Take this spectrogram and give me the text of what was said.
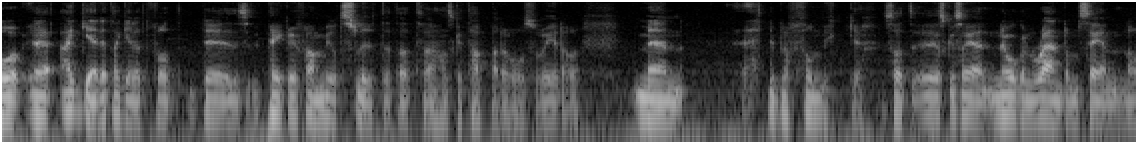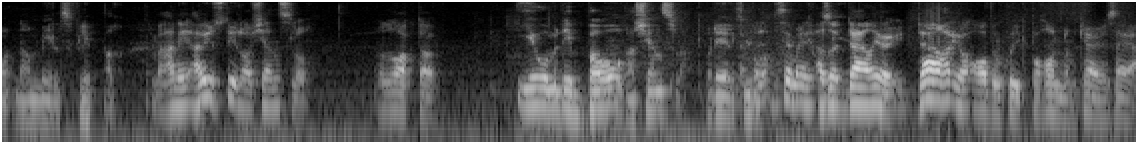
Och eh, I get it, I get it för att det pekar ju fram mot slutet att han ska tappa det och så vidare. Men eh, det blir för mycket. Så att eh, jag skulle säga någon random scen när, när Mills flippar. Men han är, han är ju styrd av känslor. Rakt av. Jo, men det är bara känsla. Och det är liksom bara... Det ser man, alltså, där, är jag, där är jag avundsjuk på honom kan jag ju säga.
